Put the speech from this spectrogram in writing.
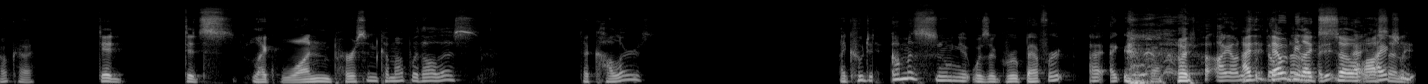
Okay. Did did like one person come up with all this? The colors? Like who did? I'm assuming it was a group effort. I I, I, I honestly th- that would be, like, so I- I awesome. actually-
